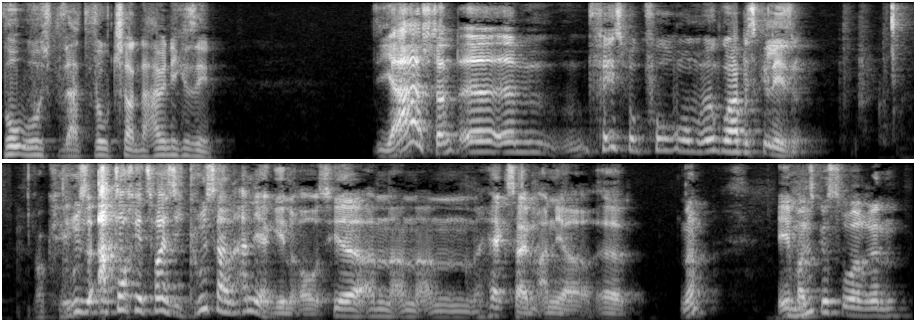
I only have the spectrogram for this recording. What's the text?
Wo, wo, wo? Da habe ich nicht gesehen. Ja, stand äh, im Facebook-Forum, irgendwo habe ich es gelesen. Okay. Grüße, ach doch, jetzt weiß ich, Grüße an Anja gehen raus. Hier an, an, an Herxheim, Anja, äh, ne? Ehemals Mhm. Küstenrerin.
